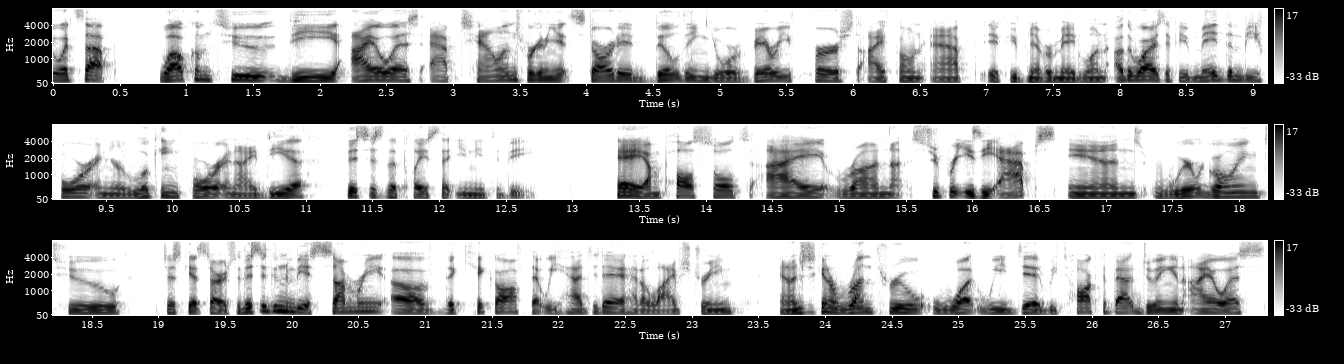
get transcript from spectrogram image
what's up? Welcome to the iOS App Challenge. We're going to get started building your very first iPhone app if you've never made one. Otherwise, if you've made them before and you're looking for an idea, this is the place that you need to be. Hey, I'm Paul Solt. I run Super Easy Apps, and we're going to just get started. So, this is going to be a summary of the kickoff that we had today. I had a live stream, and I'm just going to run through what we did. We talked about doing an iOS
